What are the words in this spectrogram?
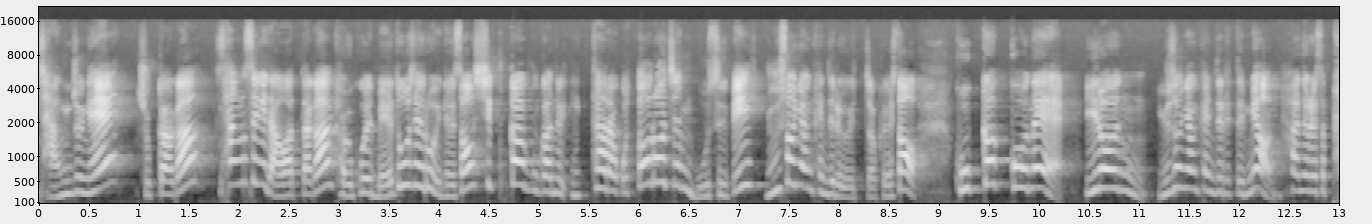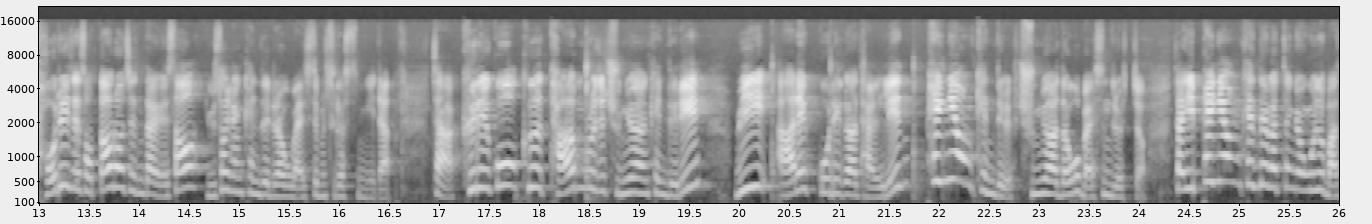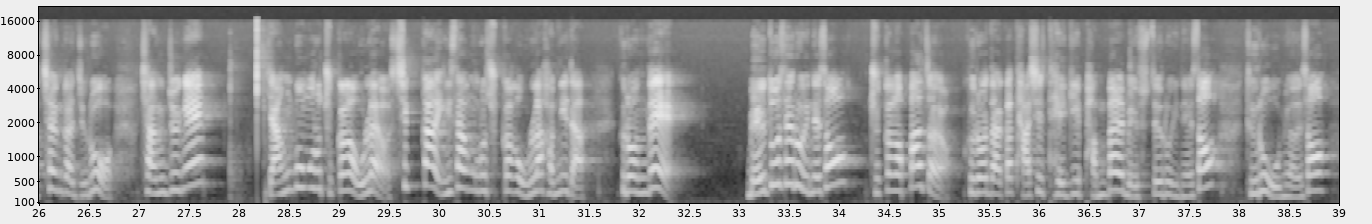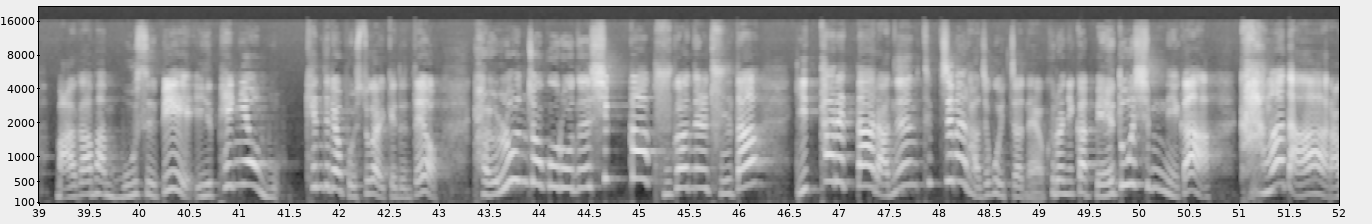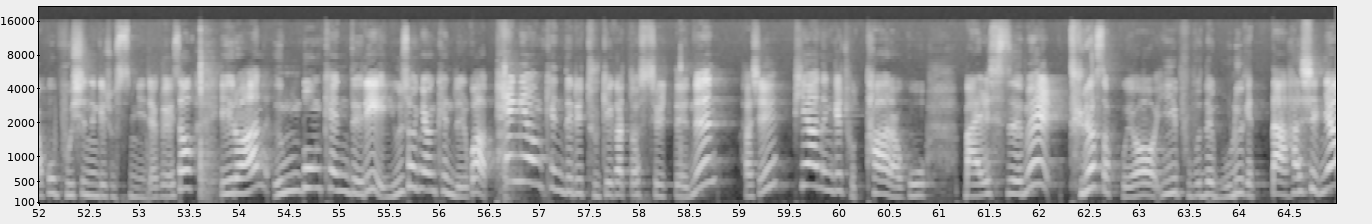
장중에 주가가 상승이 나왔다가 결국에 매도세로 인해서 시가 구간을 이탈하고 떨어진 모습이 유성형 캔들이었죠. 그래서 고가권에 이런 유성형 캔들이 뜨면 하늘에서 별이 돼서 떨어진다 해서 유성형 캔들이라고 말씀을 드렸습니다. 자, 그리고 그 다음으로 이제 중요한 캔들이 위 아래 꼬리가 달린 팽이형 캔들 중요하다고 말씀드렸죠. 자, 이 팽이형 캔들 같은 경우도 마찬가지로 장중에 양봉으로 주가가 올라요. 시가 이상으로 주가가 올라갑니다. 그런데 매도세로 인해서 주가가 빠져요. 그러다가 다시 대기 반발 매수세로 인해서 들어오면서 마감한 모습이 이 팽이형 캔들이라고 볼 수가 있겠는데요. 결론적으로는 시가 구간을 둘 다 이탈했다라는 특징을 가지고 있잖아요. 그러니까 매도 심리가 강하다라고 보시는 게 좋습니다. 그래서 이러한 음봉 캔들이 유성형 캔들과 팽이형 캔들이 두 개가 떴을 때는 사실 피하는 게 좋다라고 말씀을 드렸었고요. 이 부분을 모르겠다 하시면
